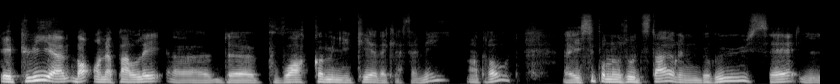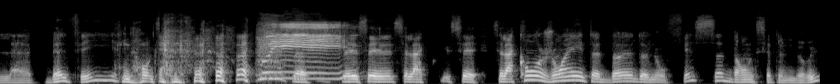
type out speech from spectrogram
Et puis, euh, bon, on a parlé euh, de pouvoir communiquer avec la famille, entre autres. Euh, ici, pour nos auditeurs, une bru, c'est la belle-fille. Donc, oui! c'est la, la, conjointe d'un de nos fils, donc c'est une bru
